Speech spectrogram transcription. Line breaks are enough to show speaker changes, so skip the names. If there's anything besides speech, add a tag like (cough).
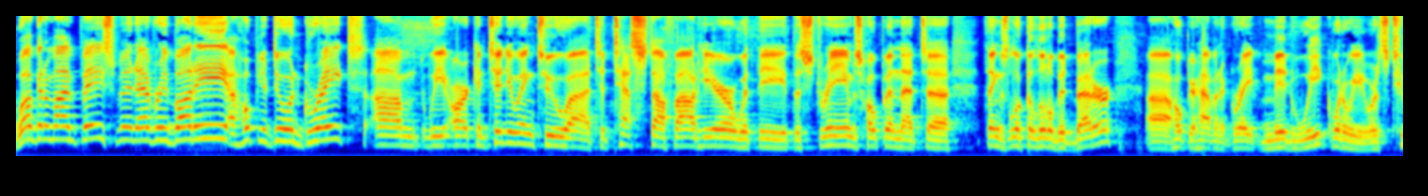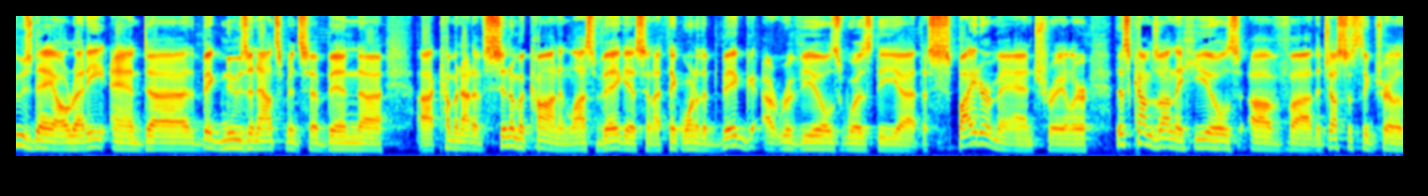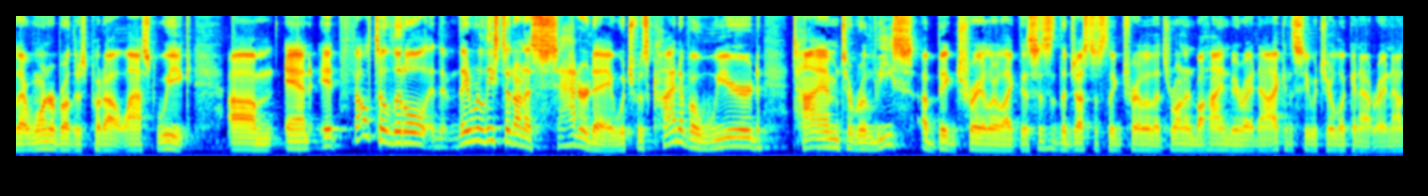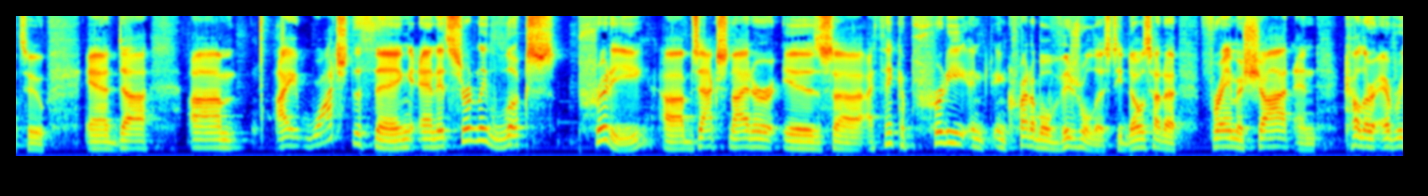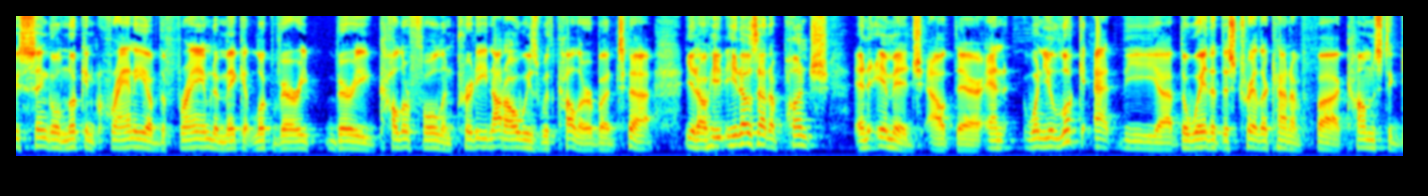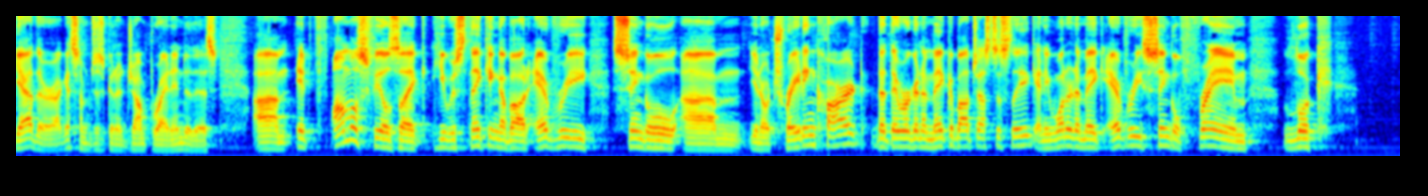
Welcome to my basement, everybody. I hope you're doing great. Um, we are continuing to uh, to test stuff out here with the the streams, hoping that uh, things look a little bit better. I uh, hope you're having a great midweek. What are we? It's Tuesday already, and uh, the big news announcements have been uh, uh, coming out of CinemaCon in Las Vegas. And I think one of the big uh, reveals was the uh, the Spider-Man trailer. This comes on the heels of the Justice League trailer that Warner Brothers put out last week. Um, and it felt a little, they released it on a Saturday, which was kind of a weird time to release a big trailer like this. This is the Justice League trailer that's running behind me right now. I can see what you're looking at right now, too. And uh, um, I watched the thing, and it certainly looks pretty. Uh, Zack Snyder is, uh, I think, a pretty in- incredible visualist. He knows how to frame a shot and color every single nook and cranny of the frame to make it look very, very colorful and pretty. Not always with color, but uh, you know, he, he knows how to punch an image out there. And when you look at the uh, the way that this trailer kind of uh, comes together, I guess I'm just going to jump right into this. Um, it f- almost feels like he was thinking about every single um, you know trading card that they were going to make about Justice League, and he wanted to make every single frame look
